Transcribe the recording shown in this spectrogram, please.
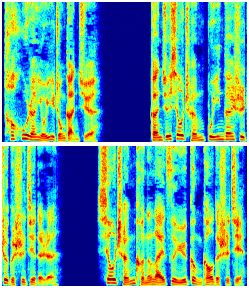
他忽然有一种感觉，感觉萧晨不应该是这个世界的人，萧晨可能来自于更高的世界。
